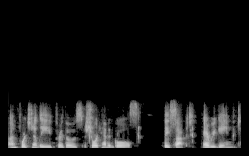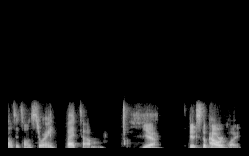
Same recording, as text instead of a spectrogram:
unfortunately for those shorthanded goals, they sucked. Every game tells its own story, but um, yeah. It's the power play.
